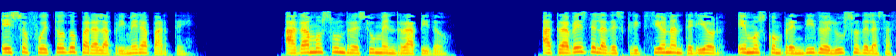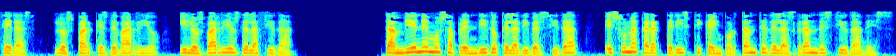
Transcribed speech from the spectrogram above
Eso fue todo para la primera parte. Hagamos un resumen rápido. A través de la descripción anterior, hemos comprendido el uso de las aceras, los parques de barrio, y los barrios de la ciudad. También hemos aprendido que la diversidad es una característica importante de las grandes ciudades.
